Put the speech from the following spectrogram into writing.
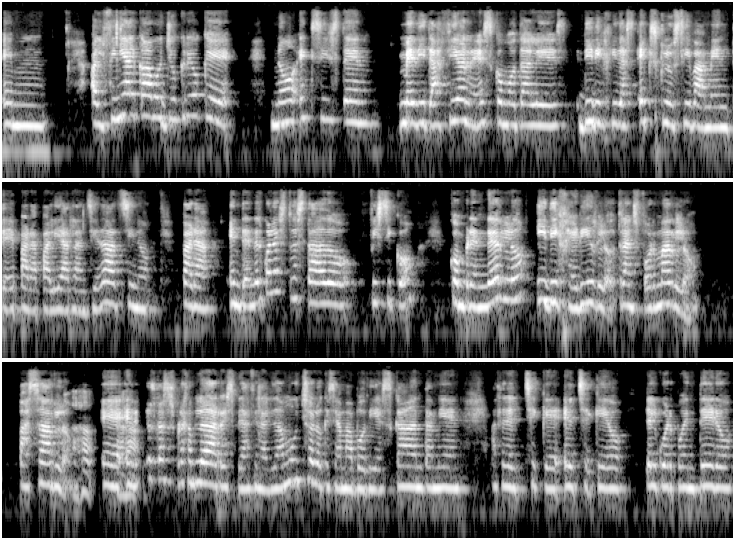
em, al fin y al cabo yo creo que no existen meditaciones como tales dirigidas exclusivamente para paliar la ansiedad, sino para entender cuál es tu estado físico, comprenderlo y digerirlo, transformarlo, pasarlo. Eh, en estos casos, por ejemplo, la respiración ayuda mucho, lo que se llama body scan también, hacer el, cheque, el chequeo del cuerpo entero,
